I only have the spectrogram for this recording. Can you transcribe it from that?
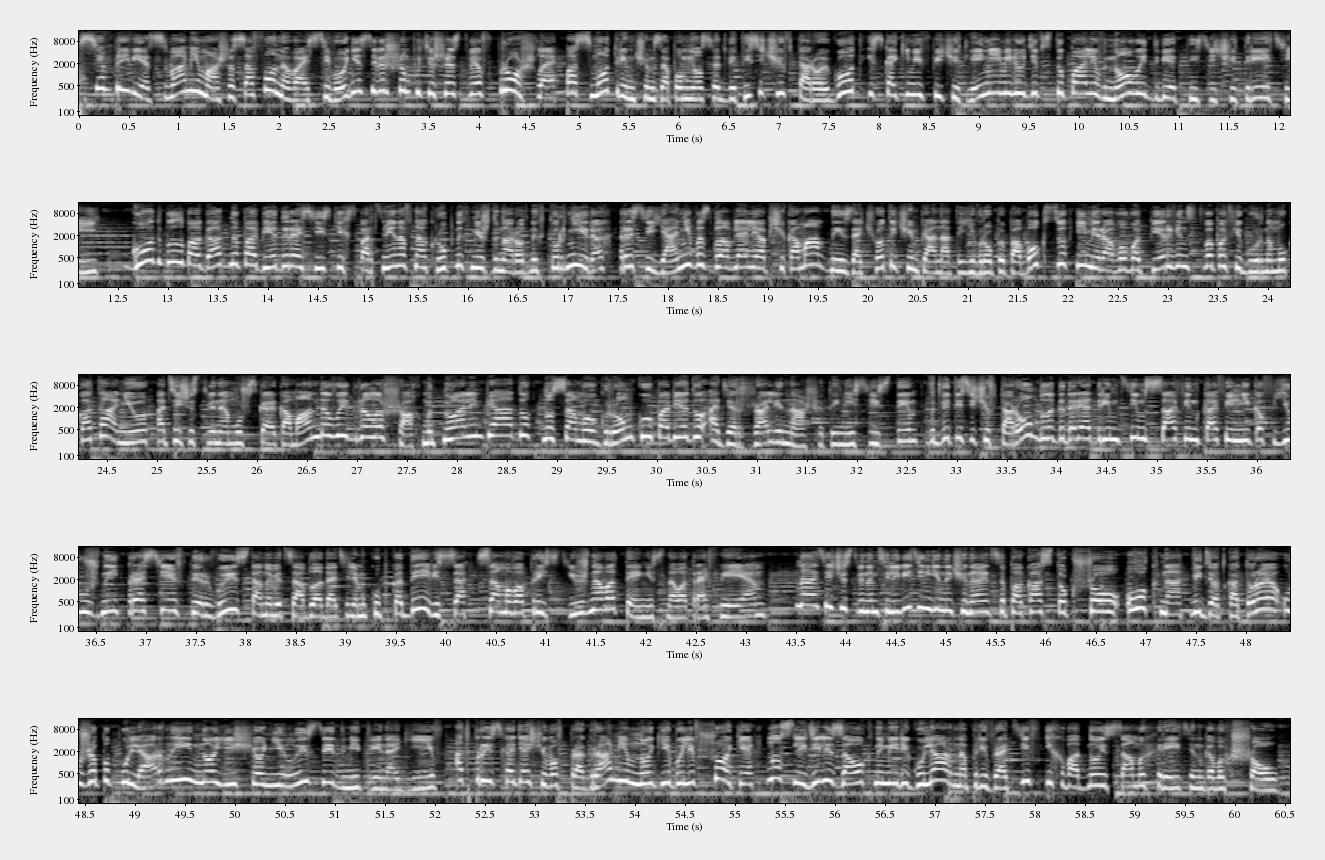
Всем привет, с вами Маша Сафонова. Сегодня совершим путешествие в прошлое. Посмотрим, чем запомнился 2002 год и с какими впечатлениями люди вступали в новый 2003. Год был богат на победы российских спортсменов на крупных международных турнирах. Россияне возглавляли общекомандные зачеты чемпионата Европы по боксу и мирового первенства по фигурному катанию. Отечественная мужская команда выиграла шахматную олимпиаду, но самую громкую победу одержали наши теннисисты. В 2002 благодаря Dream Team Сафин Кафельников Южный Россия впервые становится обладателем Кубка Дэвиса, самого престижного теннисного трофея трофея. На отечественном телевидении начинается показ ток-шоу «Окна», ведет которое уже популярный, но еще не лысый Дмитрий Нагиев. От происходящего в программе многие были в шоке, но следили за окнами регулярно, превратив их в одно из самых рейтинговых шоу.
